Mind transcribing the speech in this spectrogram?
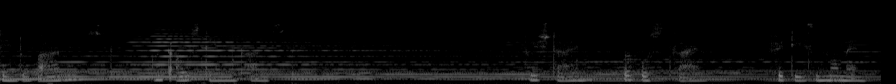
den du wahrnimmst und ausdehnen kannst durch dein Bewusstsein für diesen Moment.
